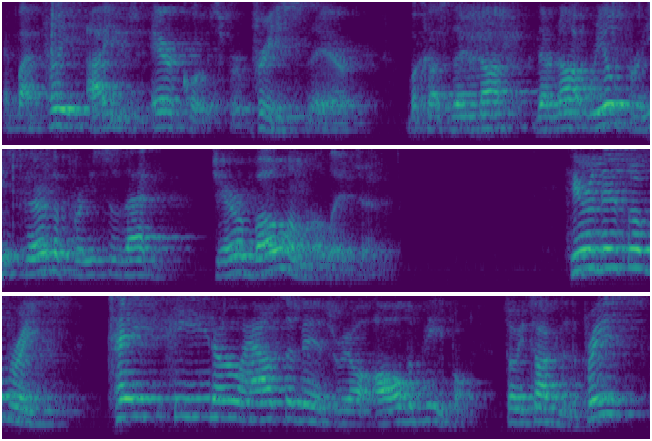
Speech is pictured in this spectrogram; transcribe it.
And by priest, I use air quotes for priests there because they're not, they're not real priests. They're the priests of that Jeroboam religion. Hear this, O priests. Take heed, O house of Israel, all the people. So he's talking to the priests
